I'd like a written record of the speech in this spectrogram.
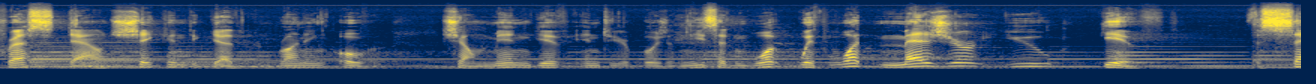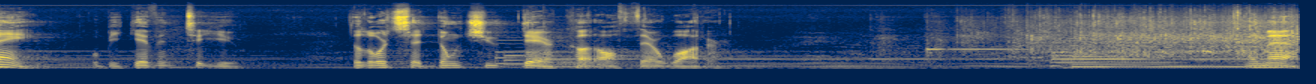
Pressed down, shaken together, and running over, shall men give into your bosom. And he said, what, With what measure you give, the same will be given to you. The Lord said, Don't you dare cut off their water. Amen.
